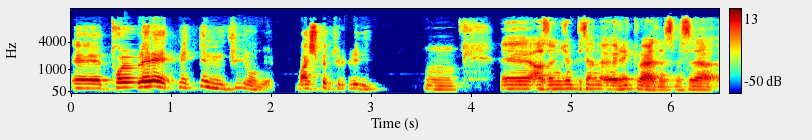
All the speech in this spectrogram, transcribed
e, tolere etmek de mümkün oluyor. Başka türlü değil. Hmm. Ee, az önce bir tane örnek verdiniz mesela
